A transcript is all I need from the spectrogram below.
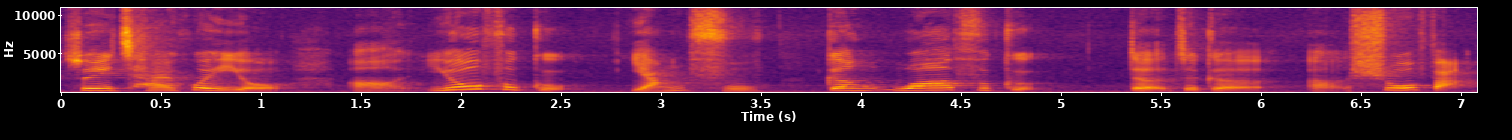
所以才会有啊 yofuku 洋服跟 wafuku 的这个呃说法。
